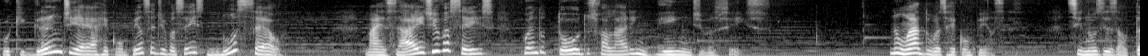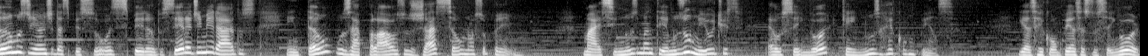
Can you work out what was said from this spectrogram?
porque grande é a recompensa de vocês no céu. Mas ai de vocês quando todos falarem bem de vocês. Não há duas recompensas. Se nos exaltamos diante das pessoas esperando ser admirados, então os aplausos já são nosso prêmio. Mas se nos mantemos humildes, é o Senhor quem nos recompensa. E as recompensas do Senhor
